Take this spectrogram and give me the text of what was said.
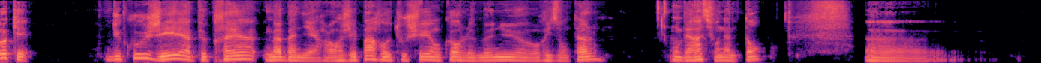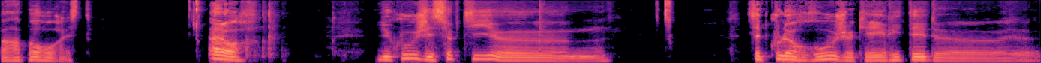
OK. Du coup, j'ai à peu près ma bannière. Alors, je n'ai pas retouché encore le menu euh, horizontal. On verra si on a le temps euh, par rapport au reste. Alors, du coup, j'ai ce petit, euh, cette couleur rouge qui est héritée de,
